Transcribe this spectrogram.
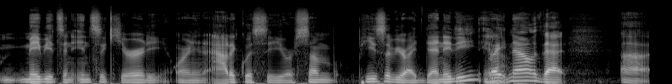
Maybe it's an insecurity or an inadequacy or some piece of your identity Yeah. right now that uh,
